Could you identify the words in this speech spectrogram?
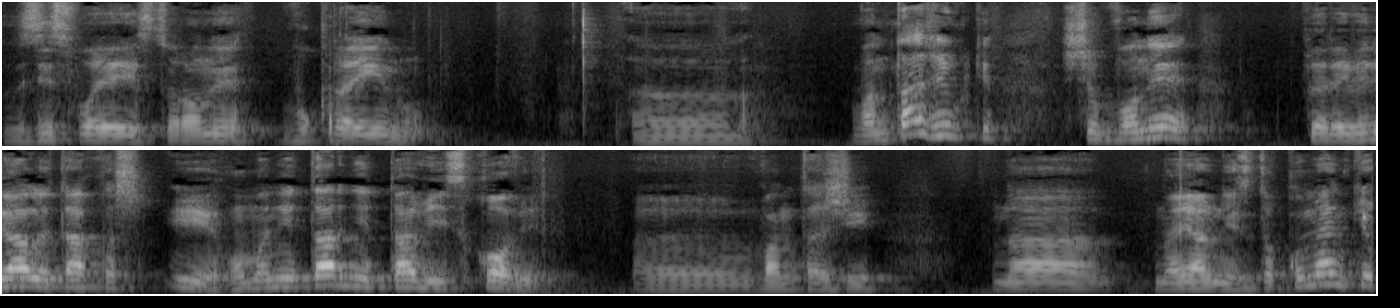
зі своєї сторони в Україну е, вантажівки, щоб вони перевіряли також і гуманітарні та військові вантажі на наявність документів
